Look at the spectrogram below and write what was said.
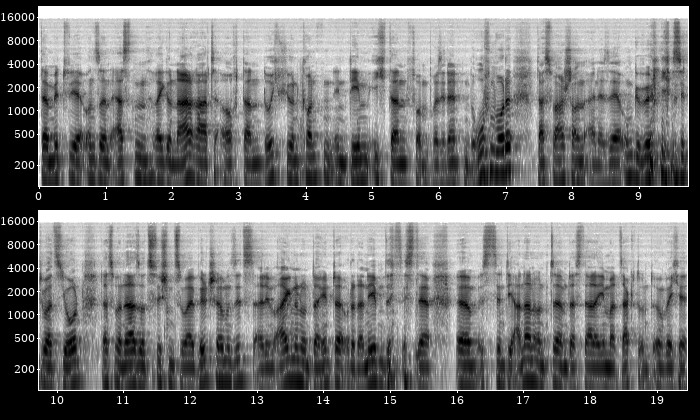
damit wir unseren ersten Regionalrat auch dann durchführen konnten, indem ich dann vom Präsidenten berufen wurde. Das war schon eine sehr ungewöhnliche Situation, dass man da so zwischen zwei Bildschirmen sitzt, dem eigenen und dahinter oder daneben ist der, ähm, ist, sind die anderen und ähm, dass da, da jemand sagt und irgendwelche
